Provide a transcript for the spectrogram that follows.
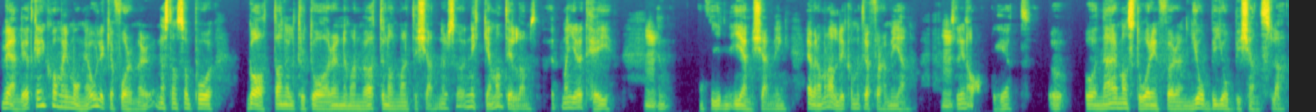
vänlighet kan ju komma i många olika former. Nästan som på gatan eller trottoaren när man möter någon man inte känner så nickar man till dem. Man ger ett hej. Mm. En, en fin igenkänning. Även om man aldrig kommer träffa dem igen. Mm. Så det är en artighet. Och, och, när man står inför en jobbig, jobbig känsla,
